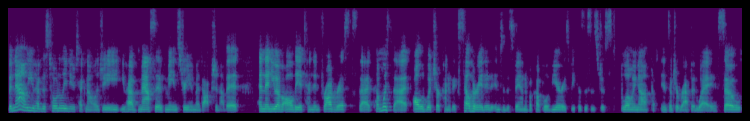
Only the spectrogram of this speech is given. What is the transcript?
but now you have this totally new technology, you have massive mainstream adoption of it. And then you have all the attendant fraud risks that come with that, all of which are kind of accelerated into the span of a couple of years because this is just blowing up in such a rapid way. So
